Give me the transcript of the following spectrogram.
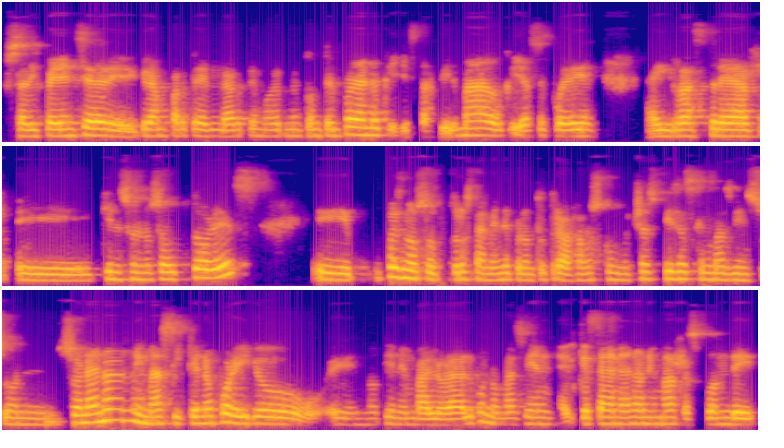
pues a diferencia de gran parte del arte moderno y contemporáneo, que ya está firmado, que ya se puede ahí rastrear eh, quiénes son los autores, eh, pues nosotros también de pronto trabajamos con muchas piezas que más bien son, son anónimas y que no por ello eh, no tienen valor alguno, más bien el que sean anónimas responde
